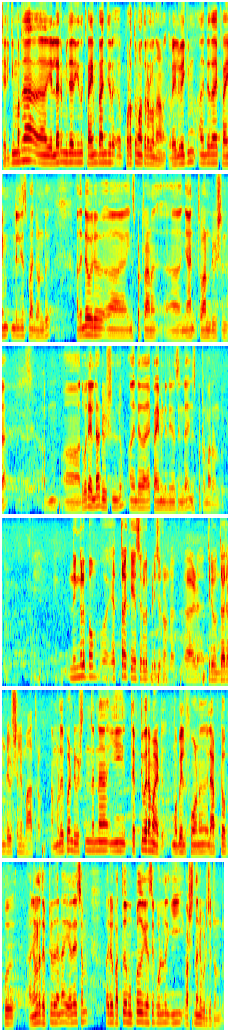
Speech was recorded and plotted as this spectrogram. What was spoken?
ശരിക്കും പറഞ്ഞാൽ എല്ലാവരും വിചാരിക്കുന്ന ക്രൈം ബ്രാഞ്ച് പുറത്ത് പുറത്ത് മാത്രമുള്ളതാണ്. റെയിൽവേക്കും അതിന്റേതായ ക്രൈം ഇന്റലിജൻസ് ബ്രാഞ്ച് ഉണ്ട്. അതിന്റെ ഒരു ഇൻസ്പെക്ടറാണ് ഞാൻ ട്രിവാൻഡ്രം ഡിവിഷന്റെ അപ്പം അതുപോലെ എല്ലാ ഡിവിഷനിലും അതിന്റെതായ ക്രൈം ഇന്റലിജൻസിന്റെ ഇൻസ്പെക്ടർമാരുണ്ട്. നിങ്ങളിപ്പം എത്ര കേസുകൾ പിടിച്ചിട്ടുണ്ട് തിരുവനന്തപുരം ഡിവിഷനിൽ മാത്രം? നമ്മളിപ്പം ഡിവിഷനിൽ തന്നെ ഈ തെഫ്റ്റ് പരമായിട്ട് മൊബൈൽ ഫോണ് ലാപ്ടോപ്പ് അങ്ങനെയുള്ള തെഫ്റ്റുകൾ തന്നെ ഏകദേശം ഒരു പത്ത് മുപ്പത് കേസ് കൂടുതൽ ഈ വർഷം തന്നെ പിടിച്ചിട്ടുണ്ട്.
